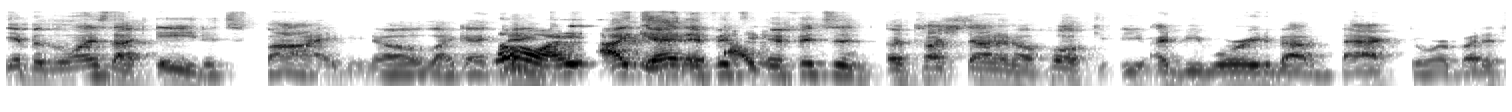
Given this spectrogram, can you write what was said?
Yeah, but the line's not eight; it's five. You know, like I think. no, I, I get if it. it's I- if it's a, a touchdown and a hook, I'd be worried about a backdoor. But at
